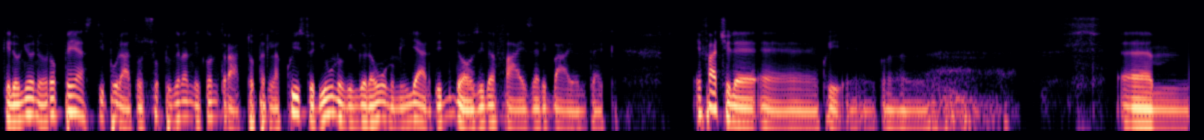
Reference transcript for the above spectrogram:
che l'Unione Europea ha stipulato il suo più grande contratto per l'acquisto di 1,1 miliardi di dosi da Pfizer e BioNTech. È facile eh, qui eh, ehm,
